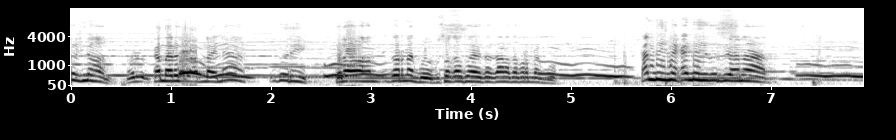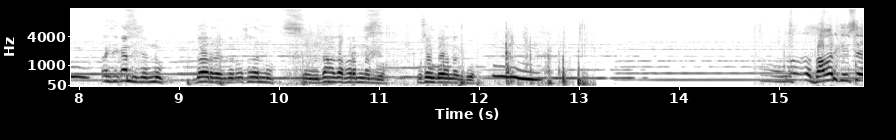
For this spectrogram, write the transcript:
করিস না কান্দা কাটা লাভ নাই না। ই করি? তোরা এখন ই করে নাকবো সকাল জানা তারপর নাকবো কান্দিস না কান্দিস করবি আনার ওই কান্দিস নু দর দর ওসব নু জানা তারপর নাকবো ওসব দেওয়া নাকবো বাবার কেছে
